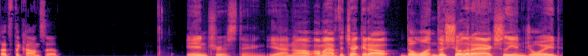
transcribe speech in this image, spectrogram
that's the concept. Interesting. Yeah, no, I'm gonna have to check it out. The one, the show that I actually enjoyed,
